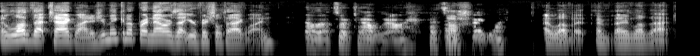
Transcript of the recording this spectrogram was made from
I love that tagline. Did you make it up right now, or is that your official tagline? Oh, that's our tagline. That's our Oh. tagline. I love it. I, I love that.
